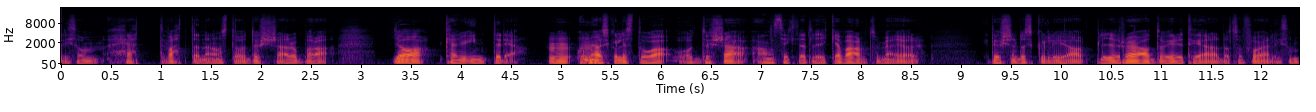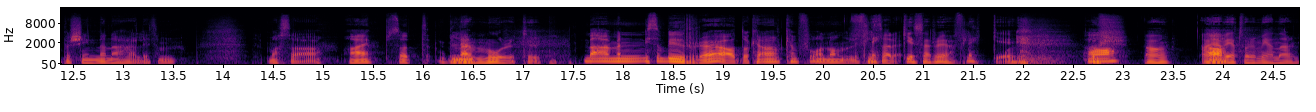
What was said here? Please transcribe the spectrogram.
liksom hett vatten när de står och duschar och bara, jag kan ju inte det. Mm. Om jag skulle stå och duscha ansiktet lika varmt som jag gör i duschen, då skulle jag bli röd och irriterad och så får jag liksom på kinderna här liksom massa, nej, så att, men, Blämmor typ. Nej, men liksom blir röd och kan, kan få någon lite så här, Fläckig, så här rödfläckig. ja. Ja. ja, Ja. jag vet vad du menar. Mm.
